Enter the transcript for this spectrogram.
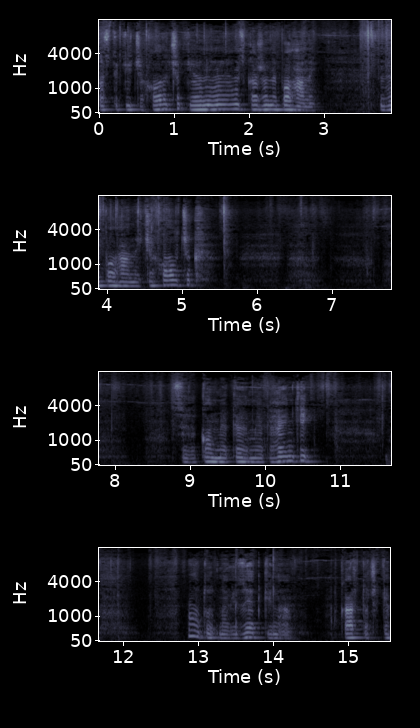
Ось такий чехолчик, я ну, вам скажу непоганий. Непоганий чехолчик. Силикон м'яке- м'якенький. Ну, тут на візитки, на карточки.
